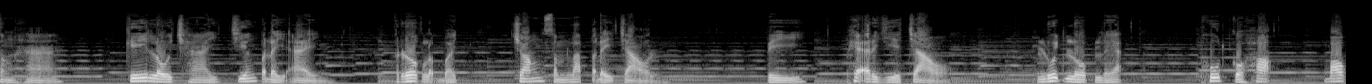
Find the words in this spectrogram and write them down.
សង្ហា គេលោឆាយជាងប្តីឯងរោគល្បិចចង់សម្លាប់ប្តីចោល2ភរិយាចោលលួចលោភលក្ខភូតកុហកបោក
